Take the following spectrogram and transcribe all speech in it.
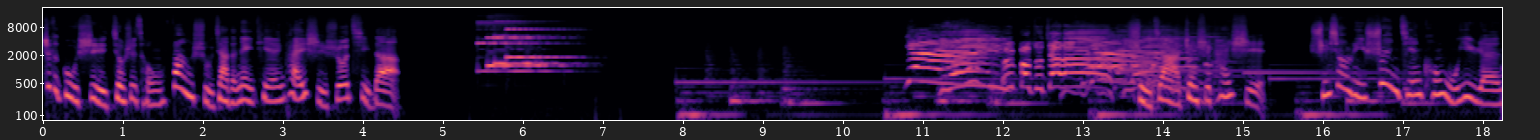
这个故事就是从放暑假的那天开始说起的。耶！放暑假啦！暑假正式开始，学校里瞬间空无一人，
